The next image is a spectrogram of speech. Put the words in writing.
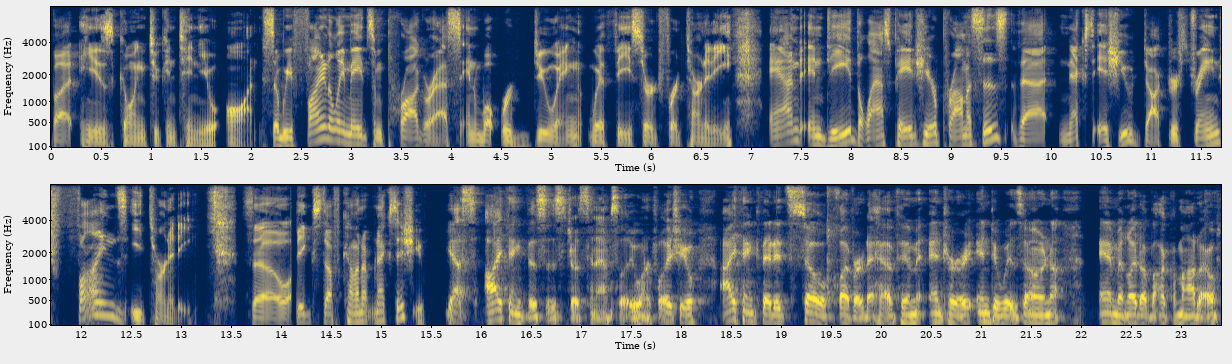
But he's going to continue on. So we finally made some progress in what we're doing with the Search for Eternity. And indeed, the last page here promises that next issue, Doctor Strange finds eternity. So big stuff coming up next issue. Yes, I think this is just an absolutely wonderful issue. I think that it's so clever to have him enter into his own amulet of Agamotto.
